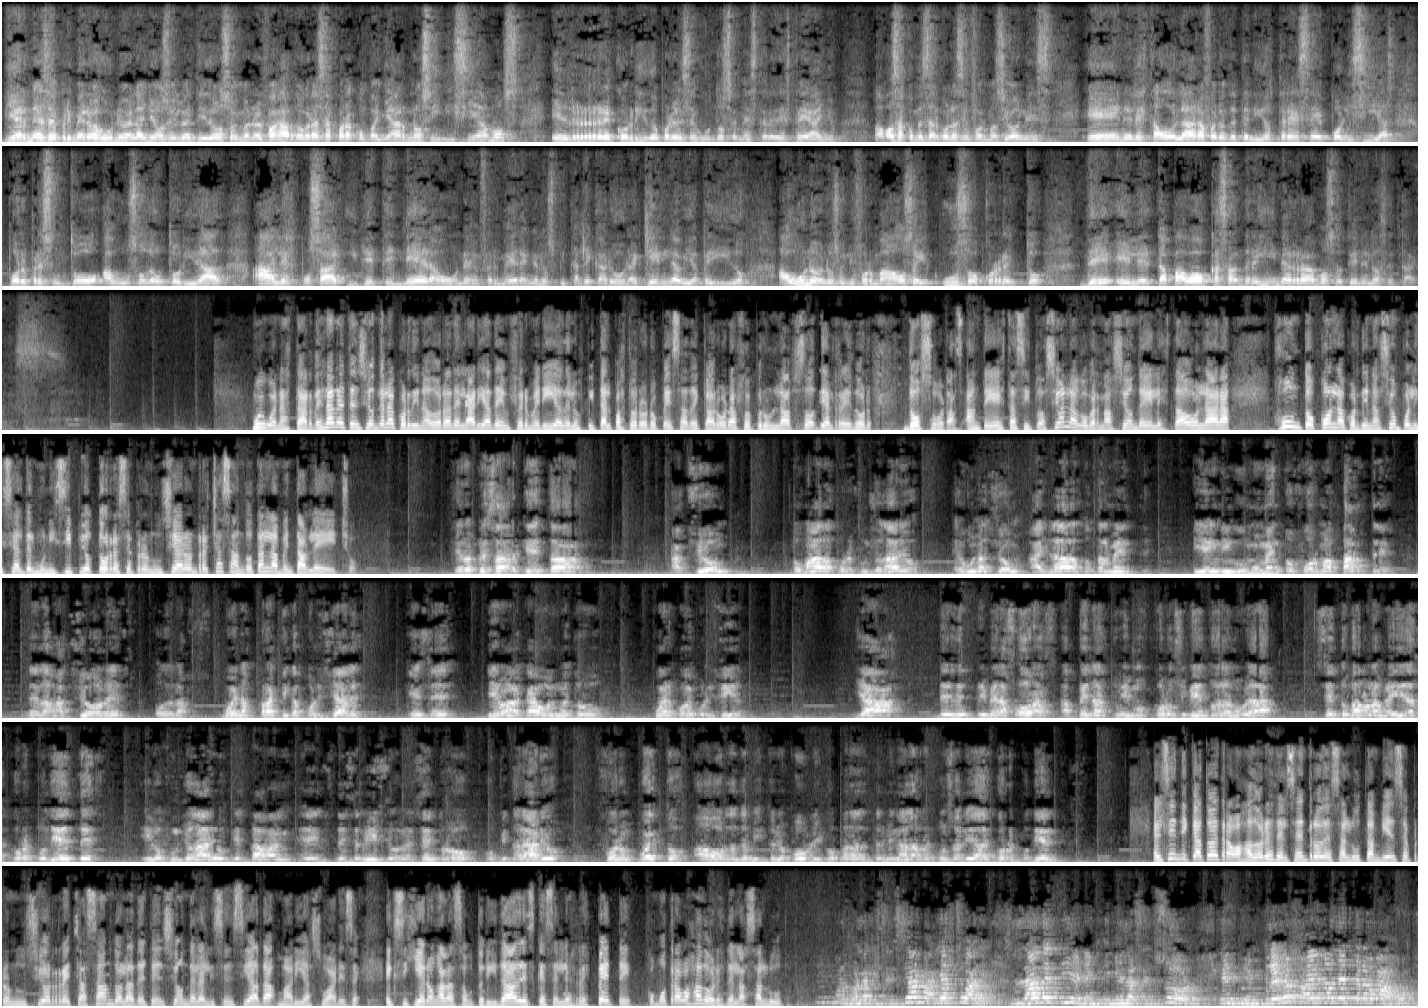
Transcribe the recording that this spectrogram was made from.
Viernes, el primero de junio del año 2022, soy Manuel Fajardo, gracias por acompañarnos. Iniciamos el recorrido por el segundo semestre de este año. Vamos a comenzar con las informaciones. En el estado Lara fueron detenidos 13 policías por presunto abuso de autoridad al esposar y detener a una enfermera en el hospital de Carora, quien le había pedido a uno de los uniformados el uso correcto del de tapabocas. Andreina Ramos tiene los detalles. Muy buenas tardes. La detención de la coordinadora del área de enfermería del Hospital Pastor Oropesa de Carora fue por un lapso de alrededor dos horas. Ante esta situación, la gobernación del Estado Lara, junto con la coordinación policial del municipio Torres, se pronunciaron rechazando tan lamentable hecho. Quiero expresar que esta acción tomada por el funcionario es una acción aislada totalmente y en ningún momento forma parte de las acciones o de las buenas prácticas policiales que se llevan a cabo en nuestro cuerpo de policía. Ya desde primeras horas, apenas tuvimos conocimiento de la novedad, se tomaron las medidas correspondientes y los funcionarios que estaban de servicio en el centro hospitalario fueron puestos a orden del Ministerio Público para determinar las responsabilidades correspondientes. El Sindicato de Trabajadores del Centro de Salud también se pronunció rechazando la detención de la licenciada María Suárez. Exigieron a las autoridades que se les respete como trabajadores de la salud. Cuando a la licenciada María Suárez la detienen en el ascensor, en, plena faena de trabajo,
